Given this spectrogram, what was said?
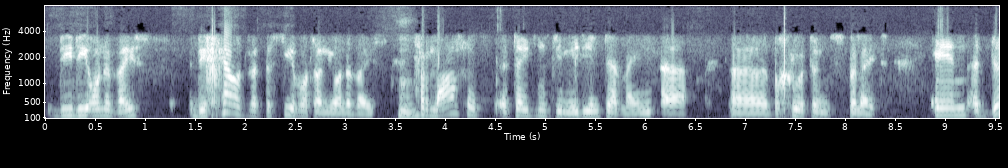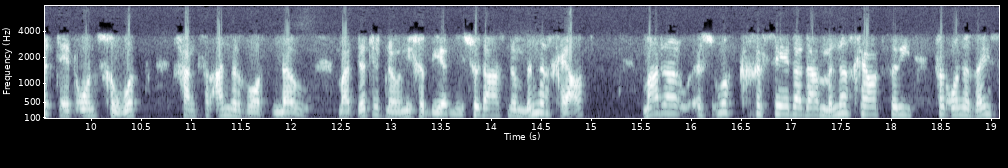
die die onderwys die geld wat bestee word aan die onderwys hmm. verlaag het uh, tydens die mediumtermyn uh uh begrotingsbeleid. En uh, dit het ons gehoop gaan verander word nou, maar dit het nou nie gebeur nie. So daar's nou minder geld, maar daar is ook gesê dat daar minder geld vir die vir onderwys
